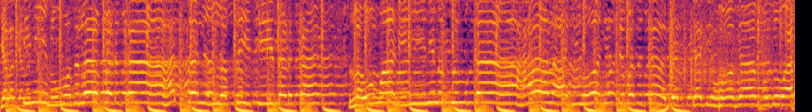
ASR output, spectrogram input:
ಗೆಳತಿ ನೀನು ಮೊದಲ ಬಡ್ಕ, ಹತ್ತಲಿಲ್ಲ ಪ್ರೀತಿ ದಡ್ಕ. ಲವ್ ಮಾಡಿ ನೀನಿನ ಸುಮ್ಕ, ಹಾಳಾಗಿ ಹೋಗತ್ತೆ ಬದುಕ, ಗಟ್ಟಿಯಾಗಿ ಹೋಗ ಬುಧವಾರ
